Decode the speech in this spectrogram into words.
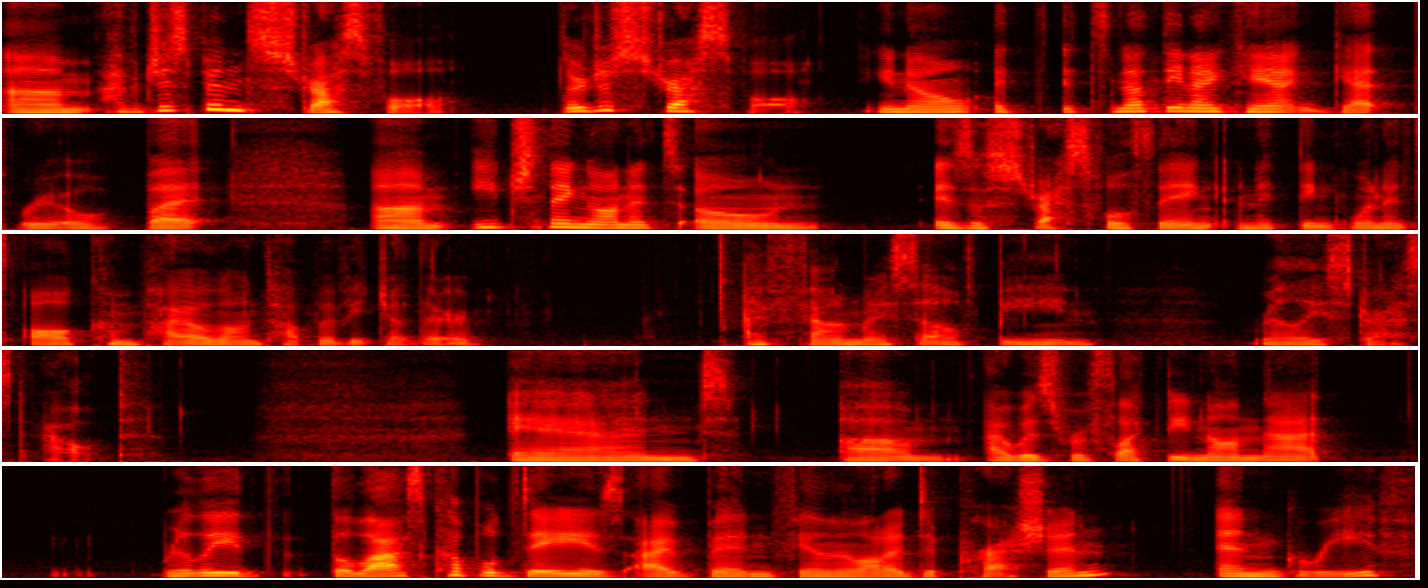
um, have just been stressful. They're just stressful you know? It, it's nothing i can't get through but um, each thing on its own is a stressful thing. And I think when it's all compiled on top of each other, I found myself being really stressed out. And um, I was reflecting on that. Really, the last couple days, I've been feeling a lot of depression and grief.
